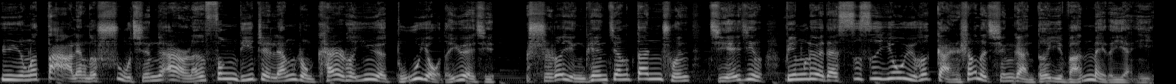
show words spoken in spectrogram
运用了大量的竖琴跟爱尔兰风笛这两种凯尔特音乐独有的乐器，使得影片将单纯、洁净并略带丝丝忧郁和感伤的情感得以完美的演绎。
